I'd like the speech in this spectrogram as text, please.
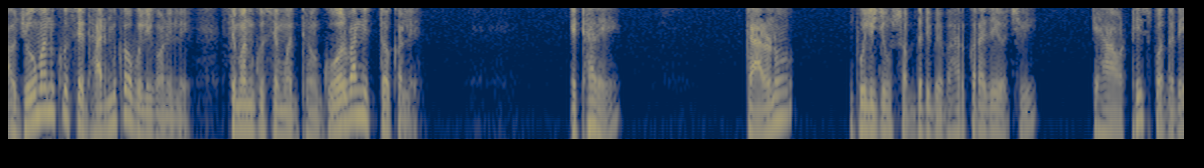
ଆଉ ଯେଉଁମାନଙ୍କୁ ସେ ଧାର୍ମିକ ବୋଲି ଗଣିଲେ ସେମାନଙ୍କୁ ସେ ମଧ୍ୟ ଗୌରବାନ୍ୱିତ କଲେ। ଏଠାରେ କାରଣ ବୋଲି ଯେଉଁ ଶବ୍ଦଟି ବ୍ୟବହାର କରାଯାଇଅଛି ଏହା ଅଠେଇଶ ପଦରେ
